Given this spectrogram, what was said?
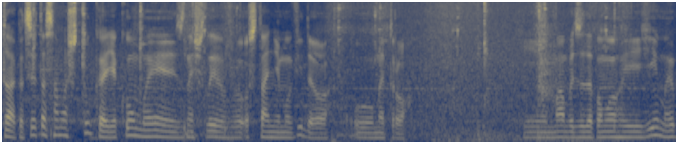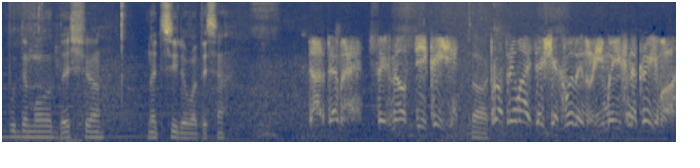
Так, оце та сама штука, яку ми знайшли в останньому відео у метро. І, мабуть, за допомогою її ми будемо дещо націлюватися. Артеме, сигнал стійкий. Так. Протримайся ще хвилину, і ми їх накриємо.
